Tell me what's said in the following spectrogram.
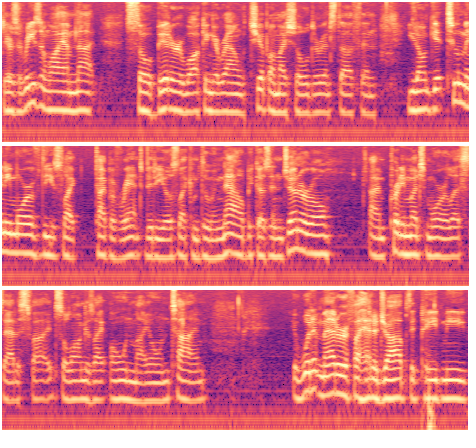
There's a reason why I'm not so bitter walking around with chip on my shoulder and stuff and you don't get too many more of these like type of rant videos like I'm doing now because in general I'm pretty much more or less satisfied so long as I own my own time. It wouldn't matter if I had a job that paid me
